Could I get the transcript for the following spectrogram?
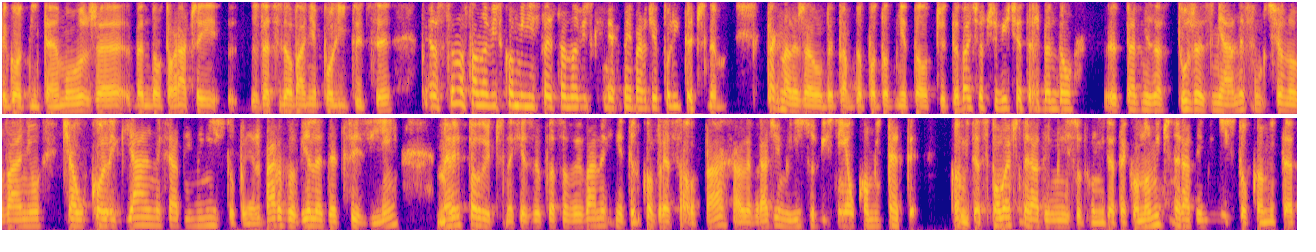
tygodni temu, że będą to raczej zdecydowanie politycy, ponieważ no, stanowisko ministra jest stanowiskiem jak najbardziej politycznym. Tak należałoby prawdopodobnie to odczytywać. Oczywiście też będą y, pewnie za duże zmiany w funkcjonowaniu ciał kolegialnych Rady Ministrów, ponieważ bardzo wiele decyzji merytorycznych jest wypracowywanych nie tylko w resortach, ale w Radzie Ministrów istnieją komitety Komitet Społeczny Rady Ministrów, Komitet Ekonomiczny Rady Ministrów, Komitet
